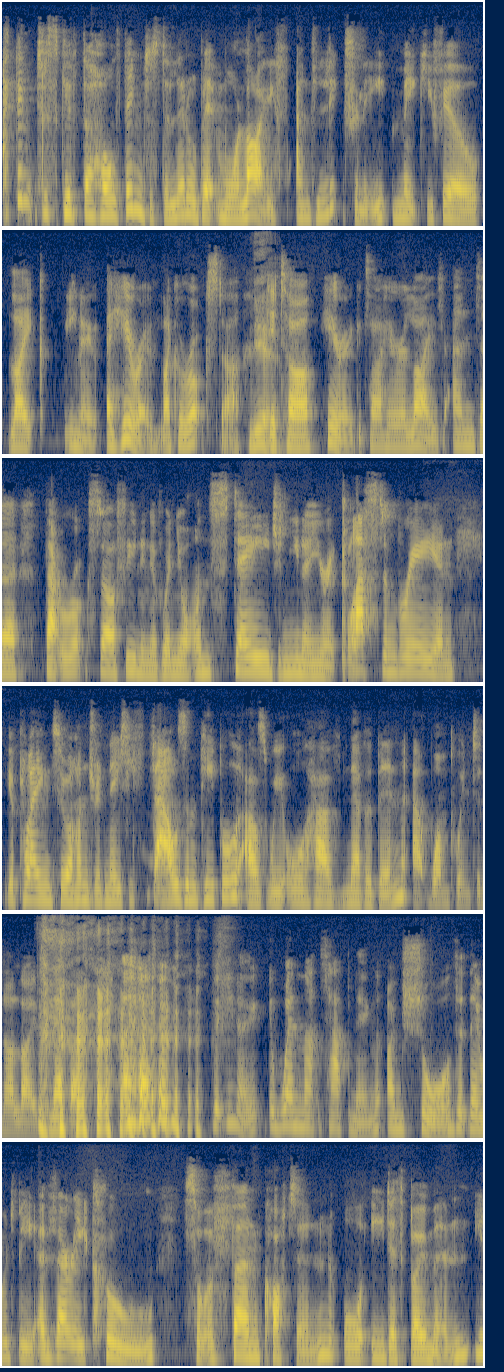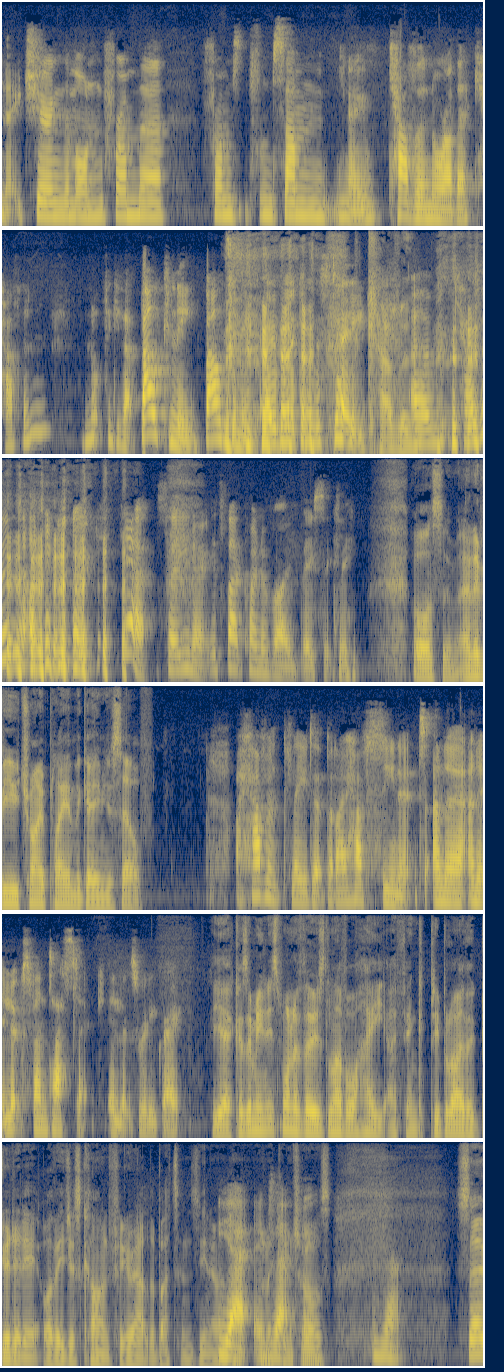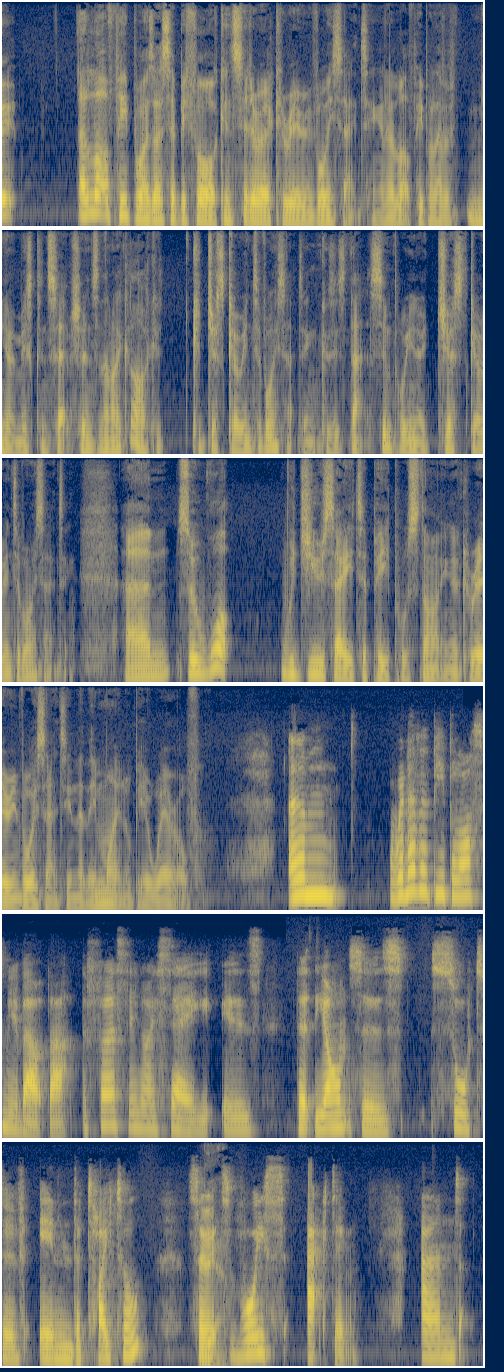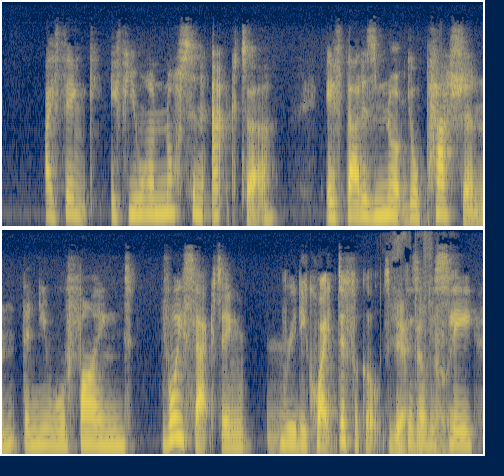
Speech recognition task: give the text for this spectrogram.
I think just give the whole thing just a little bit more life and literally make you feel like you know a hero like a rock star. Yeah. guitar hero guitar hero live. And uh, that rock star feeling of when you're on stage and you know you're at glastonbury and you're playing to 180000 people as we all have never been at one point in our lives never. Um, but you know when that's happening i'm sure that there would be a very cool sort of fearne cotton or edith bowman you know cheering them on from uh, from from some you know cavern or other. Cavern I'm not thinking that balcony, balcony overlooking the stage. Cavern. Um, cavern. I don't know. yeah. So you know, it's that kind of vibe, basically. awesome. And have you tried playing the game yourself? I haven't played it, but I have seen it, and uh, and it looks fantastic. It looks really great. Yeah, because I mean, it's one of those love or hate. I think people are either good at it or they just can't figure out the buttons. You know. Yeah, and the exactly. controls. Yeah. So, a lot of people, as I said before, consider a career in voice acting, and a lot of people have you know misconceptions, and they're like, "Oh, I could could just go into voice acting because it's that simple." You know, just go into voice acting. Um, so, what would you say to people starting a career in voice acting that they might not be aware of? Um, whenever people ask me about that, the first thing I say is that the answer's sort of in the title. So Yeah. it's voice acting. And I think if you are not an actor, if that is not your passion, then you will find voice acting really quite difficult Yeah, because definitely. obviously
